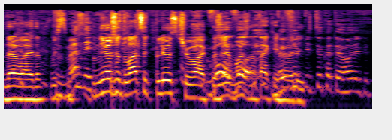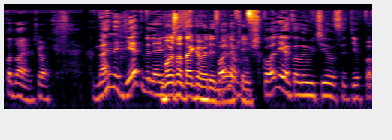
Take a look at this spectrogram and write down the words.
Давай, допустим. В мене- Мне уже 20 плюс, чувак, уже Во, во, можно так и Ми вже говорить. під цю категорію підпадаємо, чувак. В мене дід, блядь, Можно так говорить, да, Поняв, окей. в школі я коли учився, типу,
